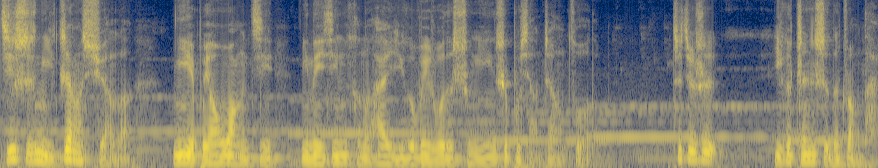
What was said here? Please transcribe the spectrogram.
即使你这样选了，你也不要忘记。你内心可能还有一个微弱的声音是不想这样做的，这就是一个真实的状态。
